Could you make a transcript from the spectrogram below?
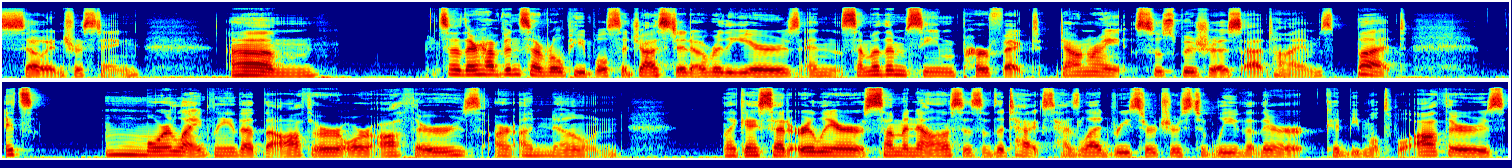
so interesting. Um, so there have been several people suggested over the years, and some of them seem perfect, downright suspicious at times, but it's more likely that the author or authors are unknown. Like I said earlier, some analysis of the text has led researchers to believe that there could be multiple authors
